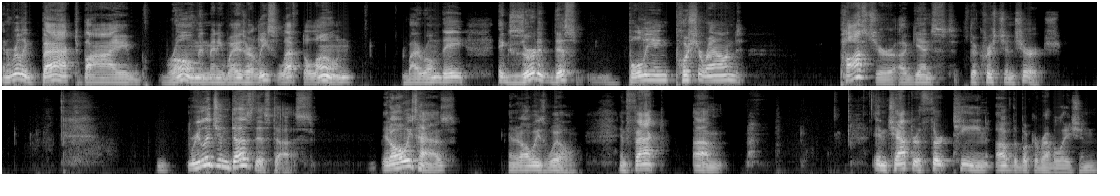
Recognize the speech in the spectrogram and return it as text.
and really backed by Rome in many ways, or at least left alone by Rome. They exerted this bullying, push around posture against the Christian church. Religion does this to us. It always has, and it always will. In fact, um, in chapter 13 of the book of Revelation,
